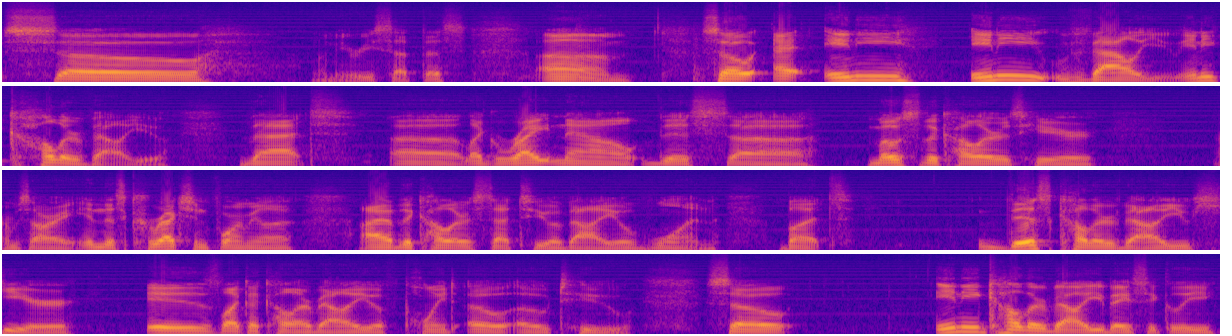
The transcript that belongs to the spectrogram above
so let me reset this. Um, so at any any value, any color value that uh, like right now, this uh, most of the colors here, I'm sorry, in this correction formula, I have the colors set to a value of 1. But this color value here is like a color value of 0.002. So any color value basically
